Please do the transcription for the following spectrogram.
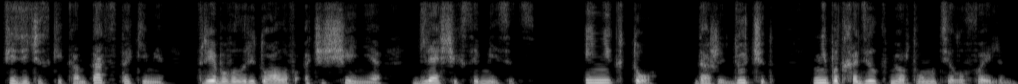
Физический контакт с такими требовал ритуалов очищения, длящихся месяц. И никто, даже Дючит, не подходил к мертвому телу Фейлин.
